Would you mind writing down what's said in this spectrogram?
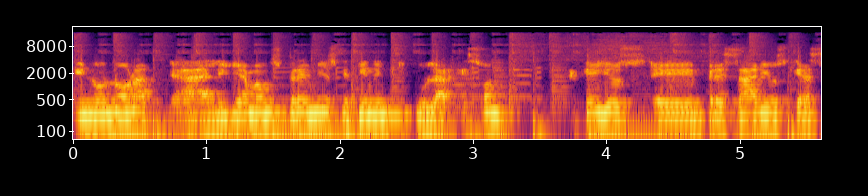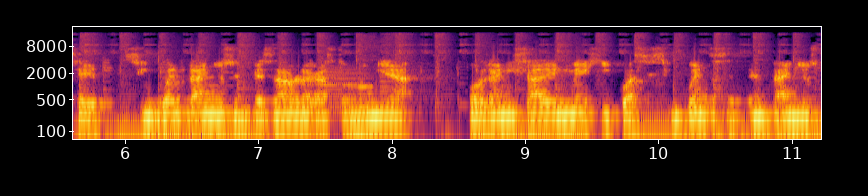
en honor a, le llamamos premios que tienen titular, que son aquellos eh, empresarios que hace 50 años empezaron la gastronomía organizada en México, hace 50, 70 años,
